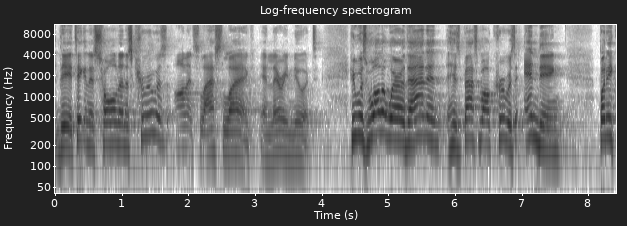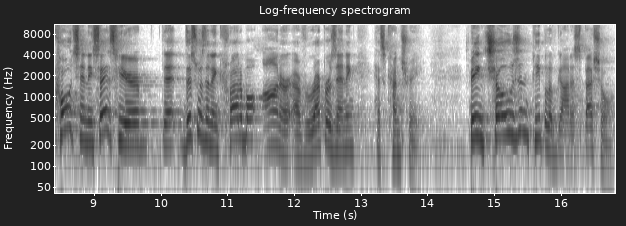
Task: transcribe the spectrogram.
They had taken its toll, and his career was on its last leg, and Larry knew it. He was well aware of that, and his basketball career was ending. But he quotes and he says here that this was an incredible honor of representing his country. Being chosen, people of God, is special.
